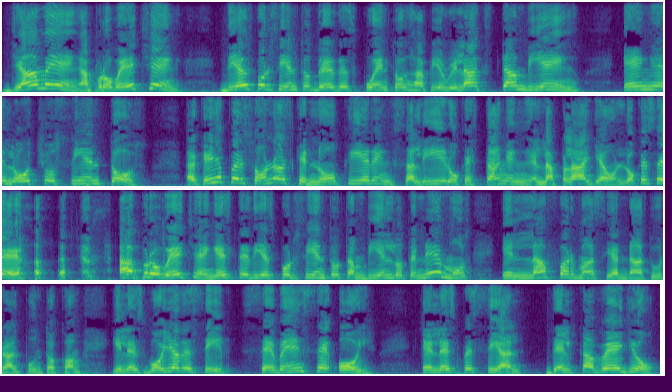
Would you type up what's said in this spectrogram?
Llamen, aprovechen. 10% de descuento en Happy and Relax. También en el 800. Aquellas personas que no quieren salir o que están en la playa o en lo que sea, aprovechen. Este 10% también lo tenemos en lafarmacianatural.com. Y les voy a decir, se vence hoy el especial del cabello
